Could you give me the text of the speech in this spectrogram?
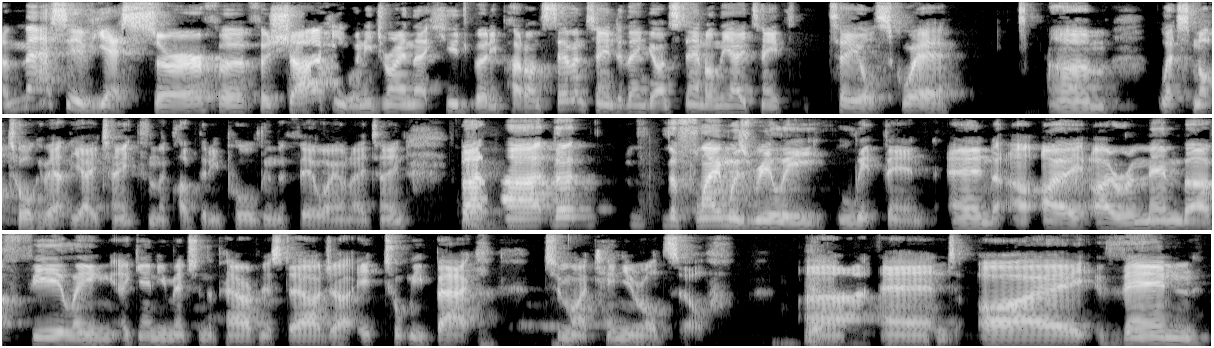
a massive yes, sir, for, for Sharky when he drained that huge birdie putt on 17 to then go and stand on the 18th tee all square. Um, let's not talk about the 18th and the club that he pulled in the fairway on 18. But uh, the the flame was really lit then, and I I remember feeling again. You mentioned the power of nostalgia. It took me back to my 10 year old self, Yeah. uh, and I then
